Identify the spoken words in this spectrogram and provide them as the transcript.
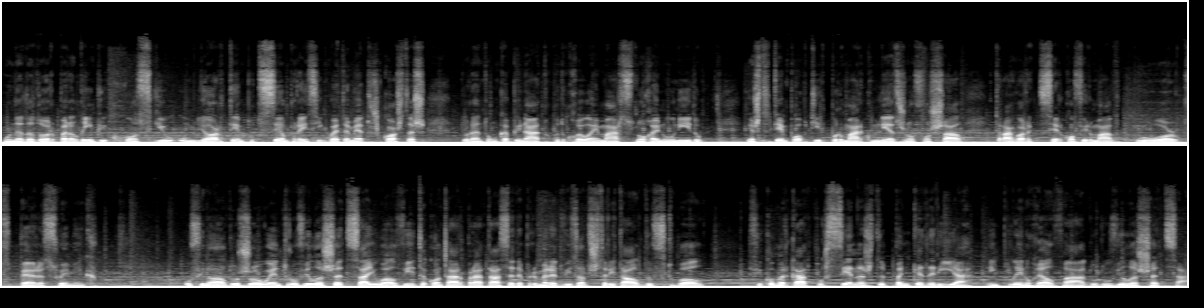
O nadador paralímpico conseguiu o melhor tempo de sempre em 50 metros costas durante um campeonato que decorreu em março no Reino Unido. Este tempo obtido por Marco Menezes no Funchal terá agora de ser confirmado pelo World Para Swimming. O final do jogo entre o Vila Chatzá e o Alvite, a contar para a taça da primeira divisão distrital de futebol, ficou marcado por cenas de pancadaria em pleno relevado do Vila Chatzá.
